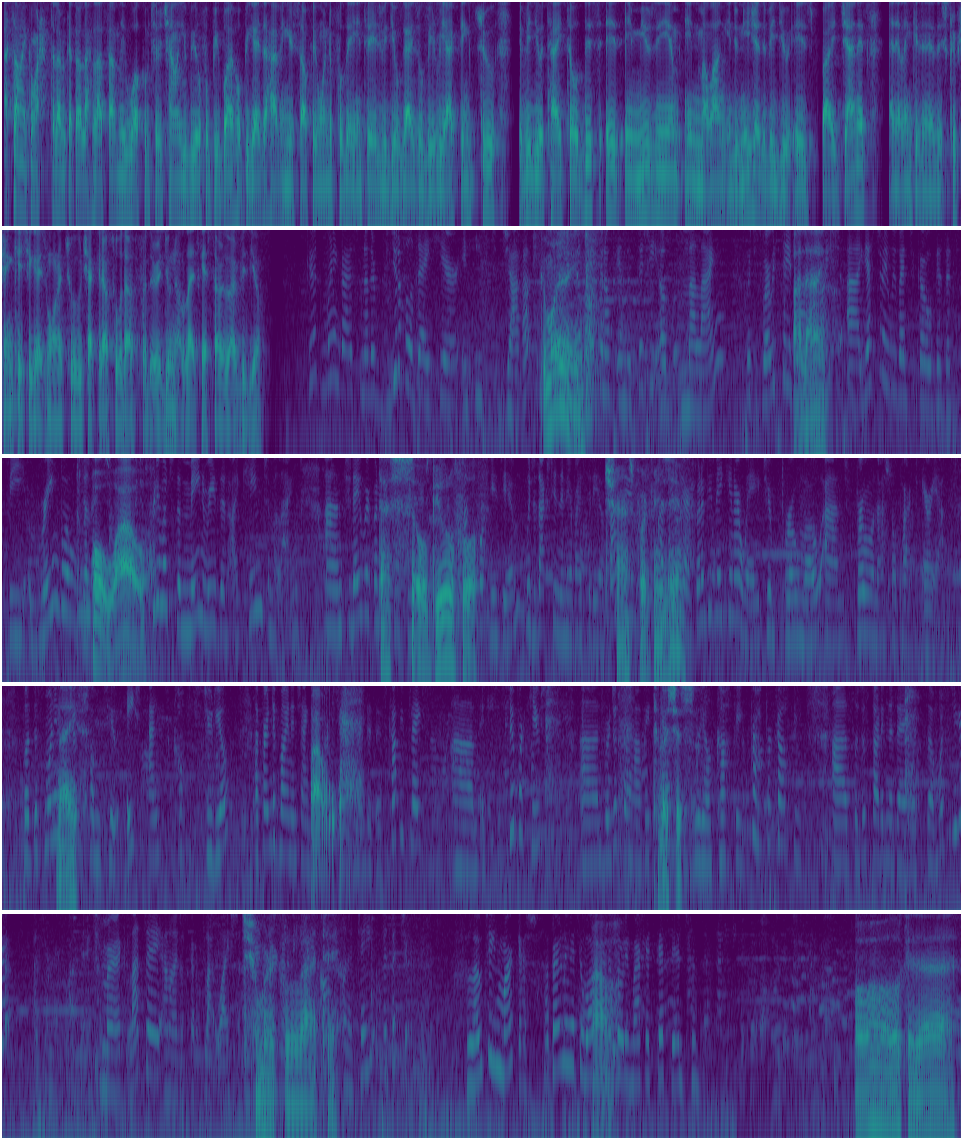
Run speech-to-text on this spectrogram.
Assalamualaikum warahmatullahi wabarakatuh. Halal family welcome to the channel you beautiful people. I hope you guys are having yourself a wonderful day. In today's video guys we'll be reacting to a video titled this is a museum in Malang Indonesia. The video is by Janet and the link is in the description in case you guys wanted to check it out. So without further ado now let's get started with our video. Good morning guys. For another beautiful day here in East Java. Good morning. We've just woken up in the city of Malang which is where we stayed last night. Uh, yesterday we went to go visit the Rainbow Village. Oh, wow. Which is pretty much the main reason I came to Malang. And today we're going to. That's so beautiful. Transport Museum, which is actually in the nearby city of Batu. Transport And Museum. then we're going to be making our way to Bromo and Bromo National Park area. But this morning we've just come to 8 Ounce Coffee Studio. A friend of mine in Shanghai Wow. recommended this coffee place. Um, it's super cute and we're just so happy to Delicious. get real coffee, proper coffee. Uh, so just starting the day with some, what did you get? A turmeric latte. Turmeric latte and I just got a flat white. Turmeric then we're gonna be heading latte. off On a day of adventure. Floating market. Apparently we have to walk Wow. through the floating market to get to the entrance. oh look at that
